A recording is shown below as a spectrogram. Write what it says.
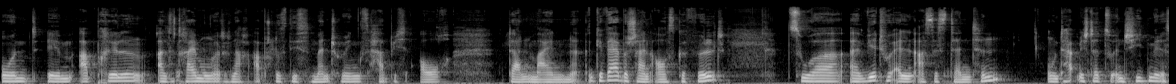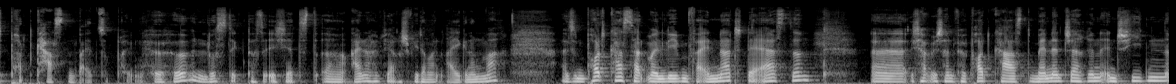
Und im April, also drei Monate nach Abschluss dieses Mentorings, habe ich auch dann meinen Gewerbeschein ausgefüllt zur äh, virtuellen Assistentin und habe mich dazu entschieden, mir das Podcasten beizubringen. Lustig, dass ich jetzt äh, eineinhalb Jahre später meinen eigenen mache. Also ein Podcast hat mein Leben verändert, der erste. Äh, ich habe mich dann für Podcast Managerin entschieden,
